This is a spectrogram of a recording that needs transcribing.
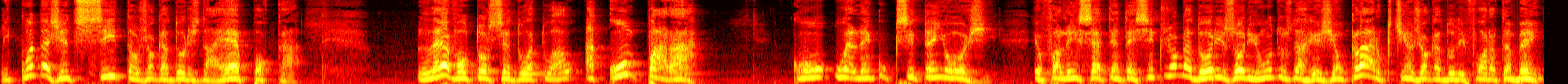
e quando a gente cita os jogadores da época, leva o torcedor atual a comparar com o elenco que se tem hoje. Eu falei em 75 jogadores oriundos da região. Claro que tinha jogador de fora também.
